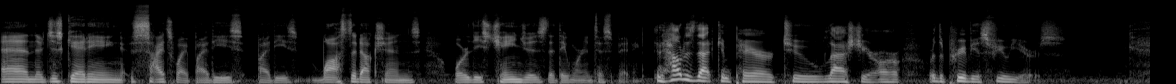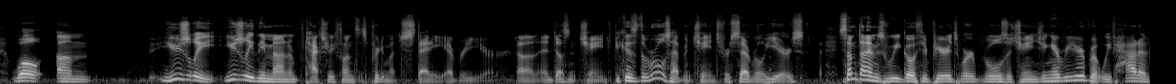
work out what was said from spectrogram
and they're just getting sideswiped by these by these loss deductions or these changes that they weren't anticipating. And how does that compare to last year or or the previous few years? Well, um, usually usually the amount of tax refunds is pretty much steady every year uh, and doesn't change because the rules haven't changed for several years sometimes we go through periods where rules are changing every year but we've had a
